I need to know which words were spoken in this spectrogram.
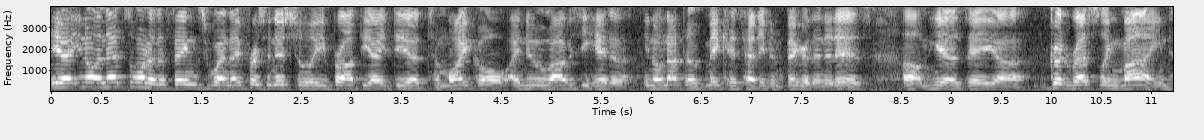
Yeah, you know, and that's one of the things when I first initially brought the idea to Michael. I knew obviously he had to, you know, not to make his head even bigger than it is. Um, he has a uh, good wrestling mind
